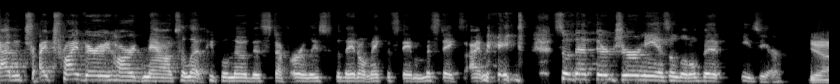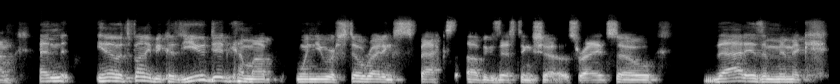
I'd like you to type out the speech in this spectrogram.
I'm, tr- I try very hard now to let people know this stuff early so they don't make the same mistakes I made so that their journey is a little bit easier. Yeah. And, you know, it's funny because you did come up when you were still writing specs of existing shows, right? So that is a mimic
